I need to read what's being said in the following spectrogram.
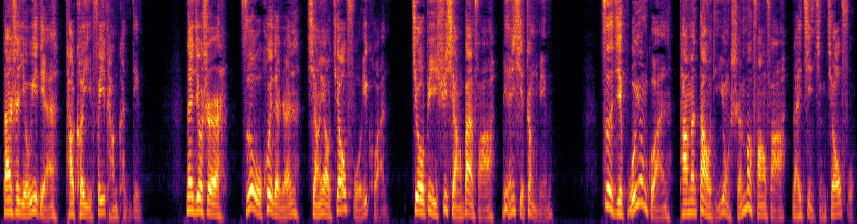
但是有一点，他可以非常肯定，那就是子午会的人想要交付尾款，就必须想办法联系郑明，自己不用管他们到底用什么方法来进行交付，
